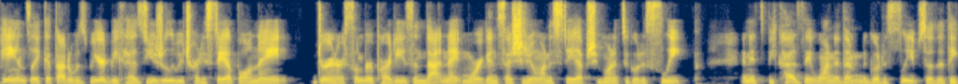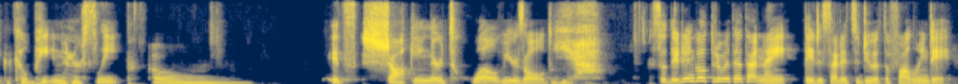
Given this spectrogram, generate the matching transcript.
Payton's like, I thought it was weird because usually we try to stay up all night during our slumber parties, and that night Morgan said she didn't want to stay up. She wanted to go to sleep. And it's because they wanted them to go to sleep so that they could kill Payton in her sleep. Oh. It's shocking. They're 12 years old. Yeah. So they didn't go through with it that night. They decided to do it the following day.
